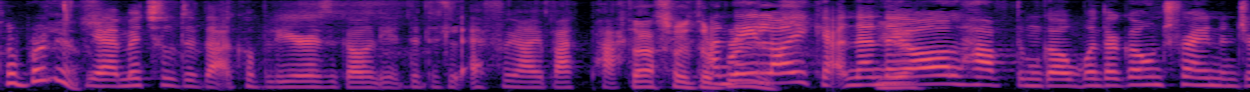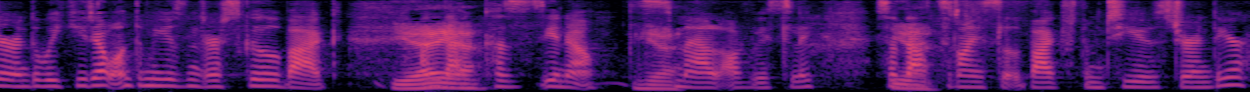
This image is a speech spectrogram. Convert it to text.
They're brilliant. Mm. Yeah, Mitchell did that a couple of years ago, the, the little FAI backpack. That's right, they're And brilliant. they like it. And then they Yeah. all have them go, when they're going training during the week, you don't want them using their school bag. Yeah, and yeah. Because, you know, the Yeah. smell, obviously. So Yeah. that's a nice little bag for them to use during the year.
